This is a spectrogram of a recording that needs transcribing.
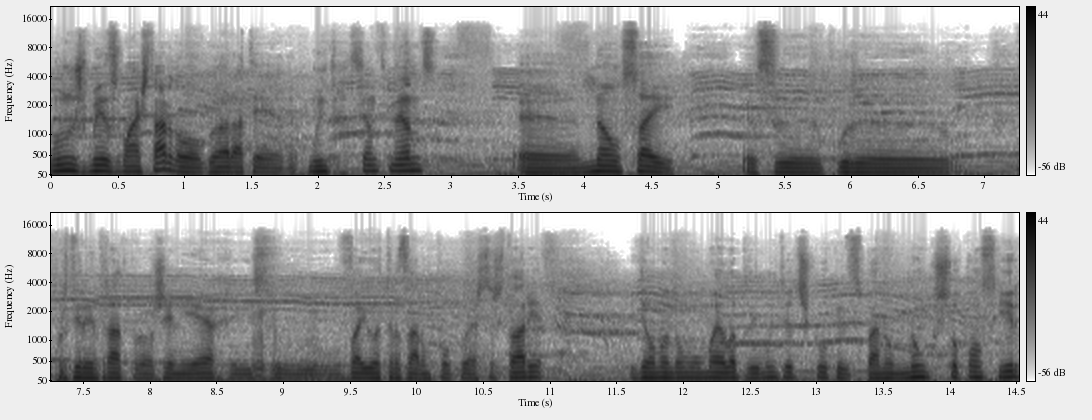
Uns meses mais tarde, ou agora até muito recentemente, eh, não sei se por, eh, por ter entrado para o GNR isso veio atrasar um pouco esta história. E ele mandou-me um mail a pedir muita desculpa e disse: pá, não, não estou a conseguir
